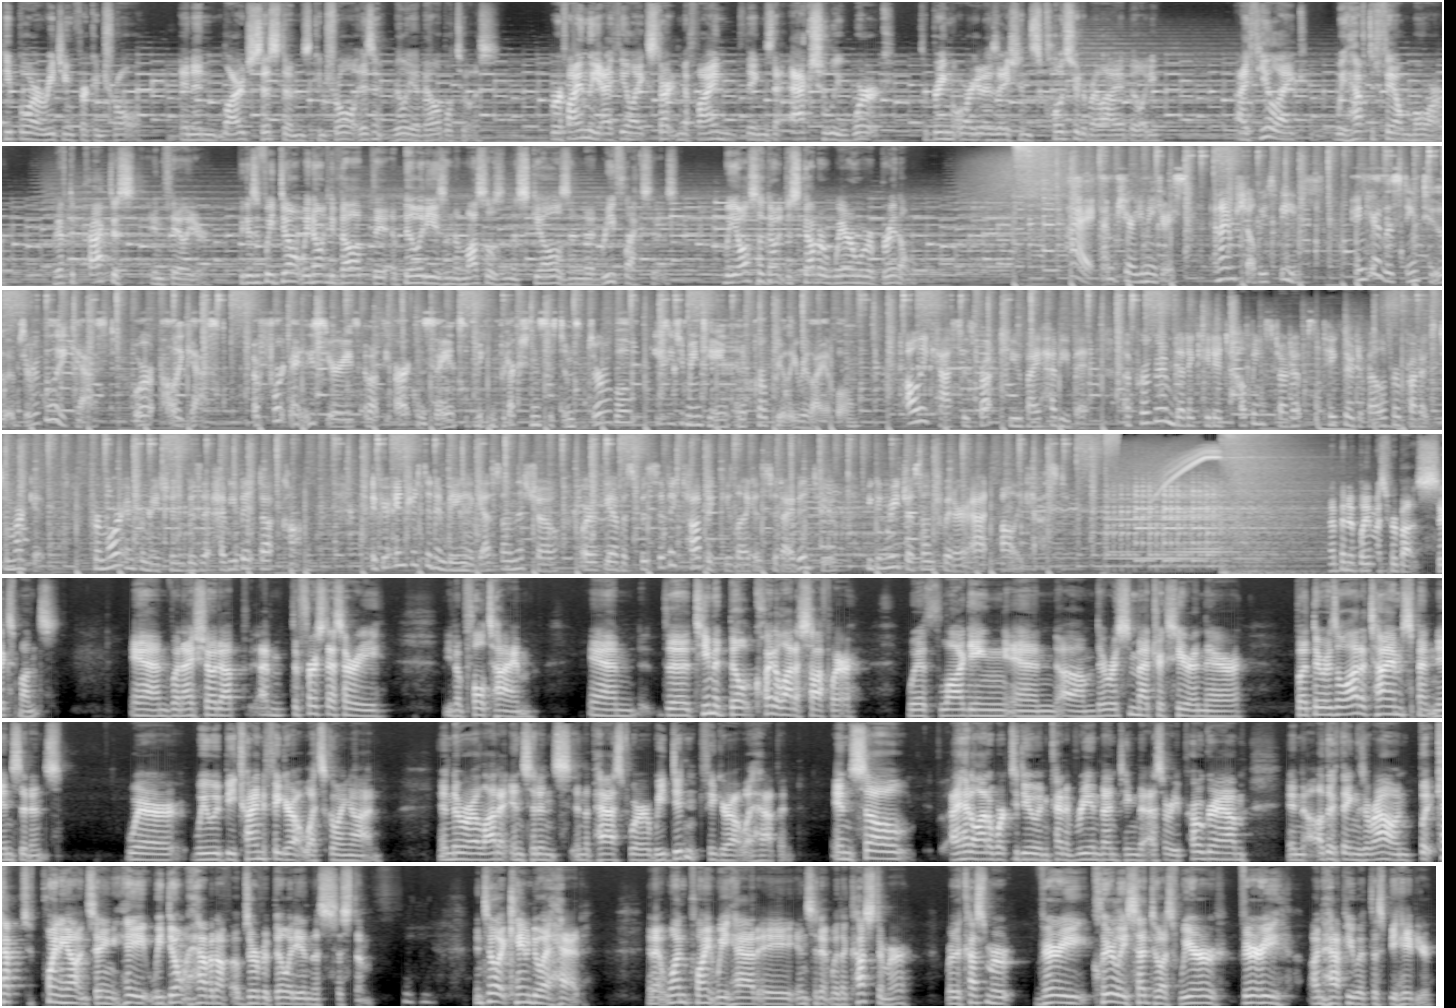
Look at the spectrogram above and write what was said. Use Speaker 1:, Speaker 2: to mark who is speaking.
Speaker 1: people are reaching for control. And in large systems, control isn't really available to us. We're finally, I feel like, starting to find things that actually work to bring organizations closer to reliability. I feel like we have to fail more. We have to practice in failure. Because if we don't, we don't develop the abilities and the muscles and the skills and the reflexes. We also don't discover where we're brittle.
Speaker 2: Hi, I'm Charity Majors.
Speaker 3: And I'm Shelby Spees
Speaker 2: and you're listening to Observability Cast, or O11ycast, a fortnightly series about the art and science of making production systems observable, easy to maintain, and appropriately reliable.
Speaker 3: O11ycast is brought to you by HeavyBit, a program dedicated to helping startups take their developer products to market. For more information, visit heavybit.com. If you're interested in being a guest on this show, or if you have a specific topic you'd like us to dive into, you can reach us on Twitter at O11ycast.
Speaker 1: I've been at Blameless for about six months. And when I showed up, I'm the first SRE, you know, full time. And the team had built quite a lot of software with logging, and um, there were some metrics here and there. But there was a lot of time spent in incidents where we would be trying to figure out what's going on. And there were a lot of incidents in the past where we didn't figure out what happened. And so I had a lot of work to do in kind of reinventing the SRE program and other things around, but kept pointing out and saying, hey, we don't have enough observability in this system mm-hmm. until it came to a head. And at one point, we had a incident with a customer where the customer very clearly said to us, we are very unhappy with this behavior.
